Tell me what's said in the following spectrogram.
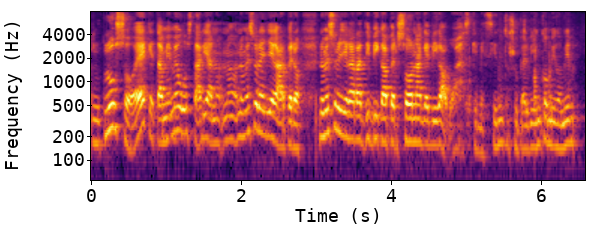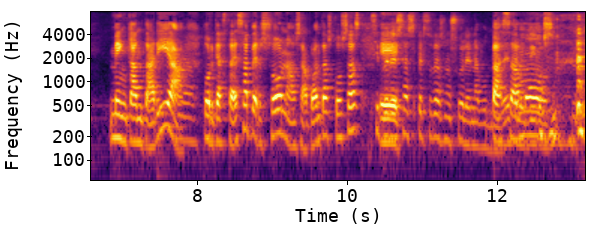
Incluso, ¿eh? que también me gustaría, no, no, no me suele llegar, pero no me suele llegar la típica persona que diga, Buah, es que me siento súper bien conmigo mismo. Me encantaría, Ya. porque hasta esa persona, o sea, cuántas cosas Sí, pero eh, esas personas no suelen abundar. ¿eh? Te lo pasamos. digo.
